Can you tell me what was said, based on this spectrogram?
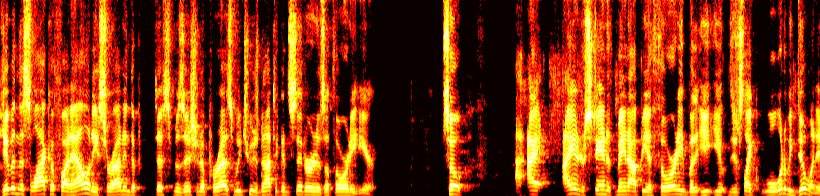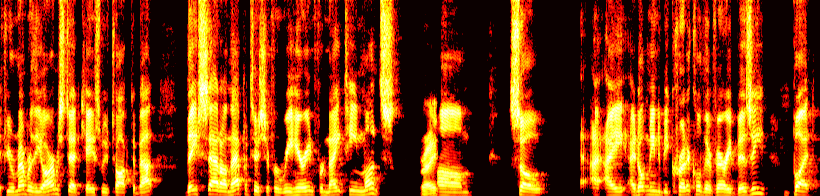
Given this lack of finality surrounding the disposition of Perez, we choose not to consider it as authority here. So I, I understand it may not be authority, but you, you just like, well, what are we doing? If you remember the Armstead case we've talked about, they sat on that petition for rehearing for 19 months. Right. Um, so I, I don't mean to be critical; they're very busy. But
